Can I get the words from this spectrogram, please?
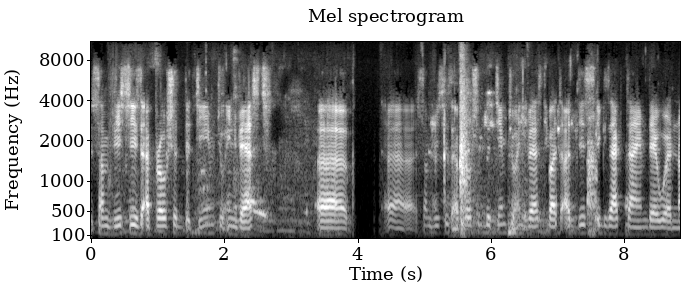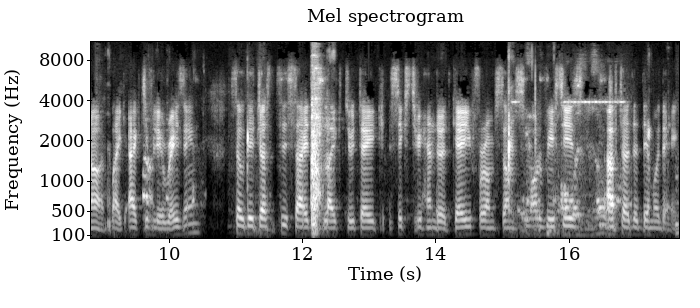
some VCs approached the team to invest. Uh, uh, some VCs approached the team to invest, but at this exact time they were not like actively raising. So they just decided like to take 6300k from some small VCs after the demo day.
